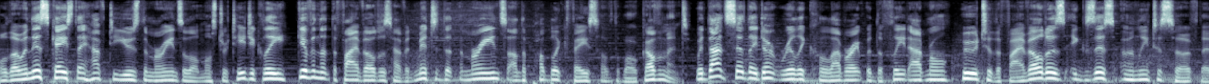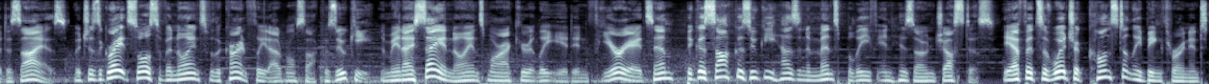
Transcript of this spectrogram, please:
Although in this case they have to use the Marines a lot more strategically, given that the Five Elders have admitted that the Marines are the public face of the world government. With that said, they don't really collaborate with the Fleet Admiral, who to the Five Elders exists only to serve their desires, which is a great source of annoyance for the current Fleet Admiral Sakazuki. I mean, I say annoyance, more accurately it infuriates him, because Sakazuki has an immense belief in his own justice, the efforts of which are constantly being thrown into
